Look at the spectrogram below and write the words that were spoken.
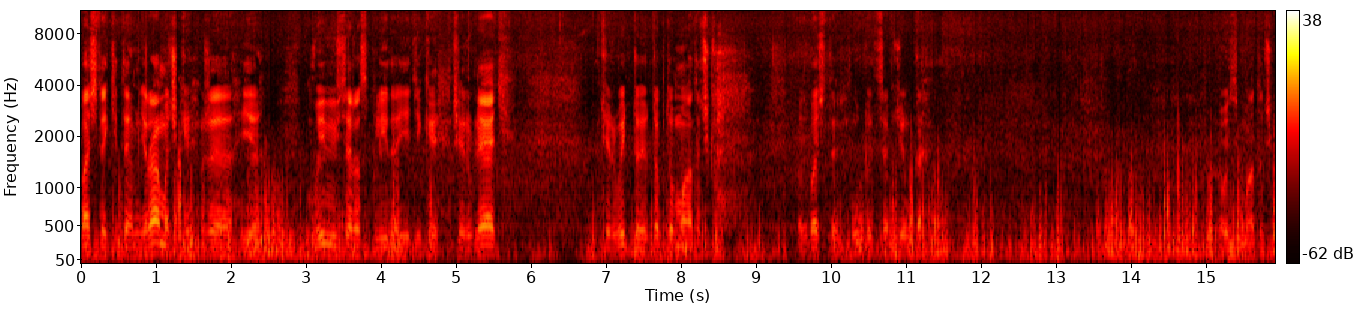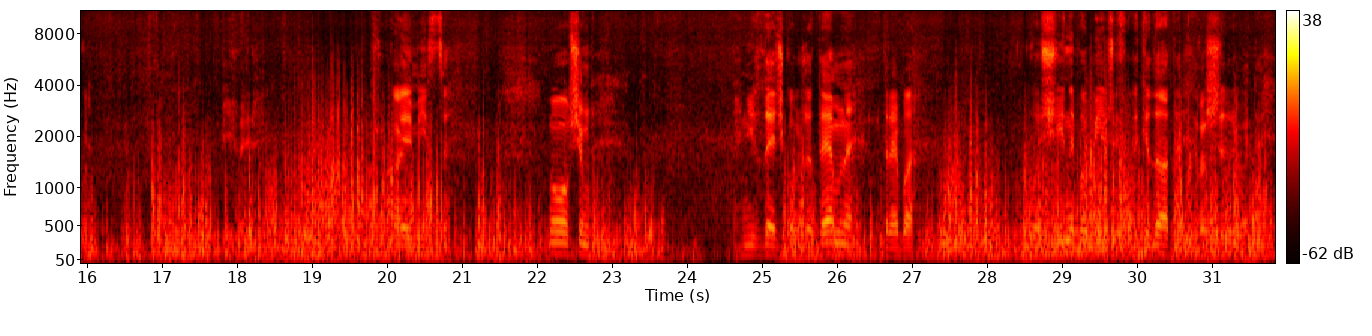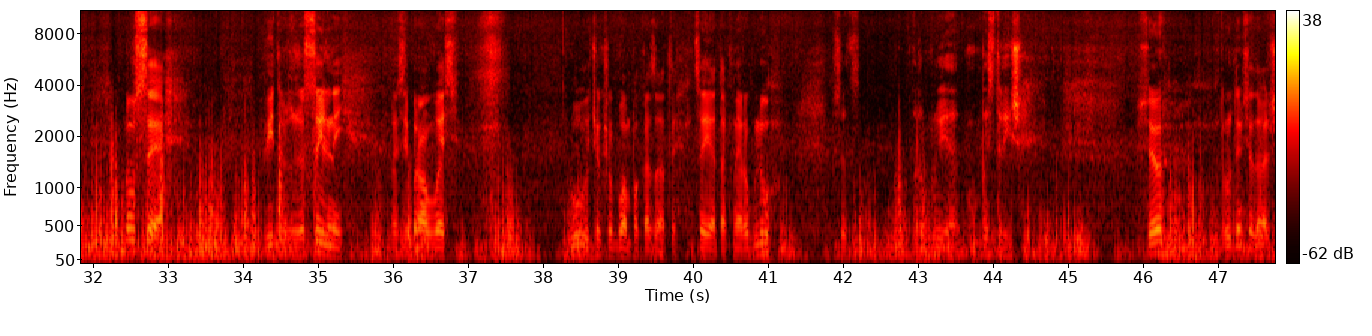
Бачите, які темні рамочки, вже є вивівся розплід, а є тільки червлять, червить, тобто маточка. Ось бачите, лупиться бджілка. Ось маточка бігає, шукає місце. Ну, в общем, гніздечко вже темне, треба лощини побільше сюди кидати, розширювати. Ну все, вітер дуже сильний, розібрав весь вуличок, щоб вам показати. Це я так не роблю. Все роблю я швидше. Все, трудимося далі.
